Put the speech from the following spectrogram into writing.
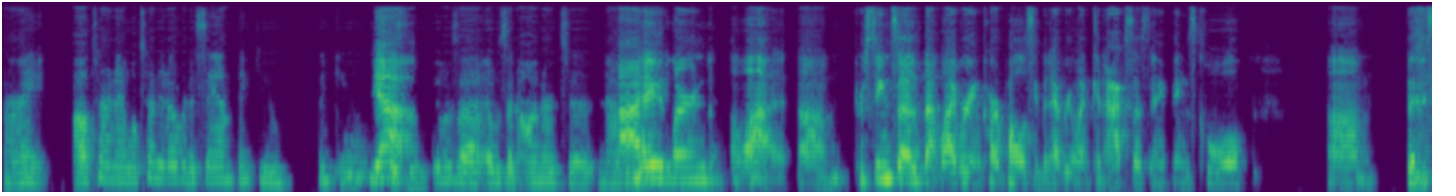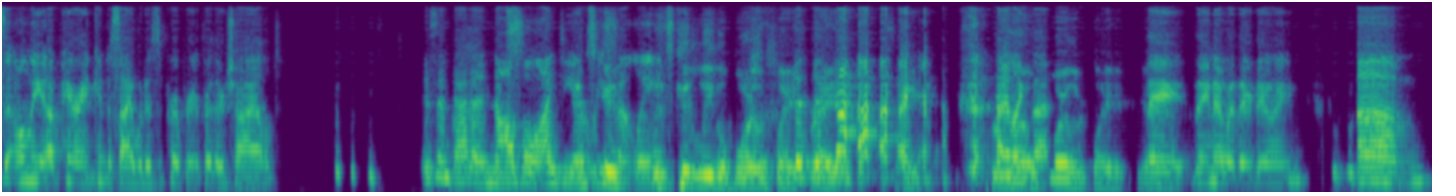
All right, I'll turn it, we'll turn it over to Sam. Thank you. Thank you. Yeah. It was a, it was an honor to I learned a lot. Um, Christine says that library and car policy that everyone can access anything is cool. Um, because only a parent can decide what is appropriate for their child. Isn't that a novel idea It's good. recently? It's good legal boilerplate, right? like I like that. Boilerplate. Yeah. They they know what they're doing. Um,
